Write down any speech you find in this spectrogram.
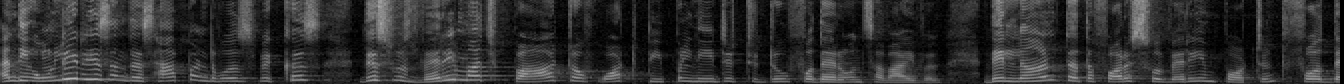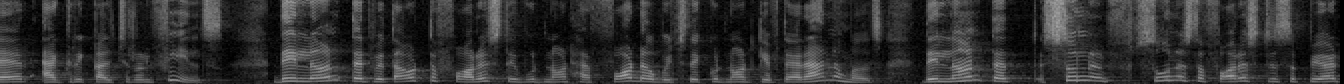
And the only reason this happened was because this was very much part of what people needed to do for their own survival. They learned that the forests were very important for their agricultural fields. They learned that without the forest they would not have fodder which they could not give their animals. They learned that soon, soon as the forest disappeared,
